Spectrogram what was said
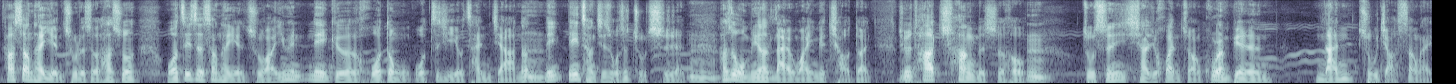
他上台演出的时候，他说我这次上台演出啊，因为那个活动我自己有参加，那那那一场其实我是主持人，他说我们要来玩一个桥段，就是他唱的时候，主持人一下去换装，忽然变成男主角上来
